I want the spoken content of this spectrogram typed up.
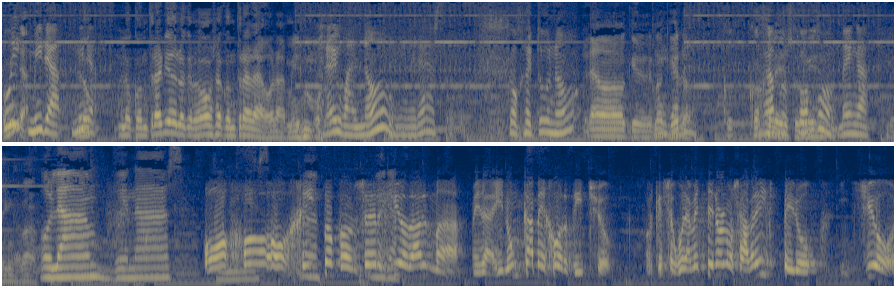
Uy, mira, lo- mira. Lo, contrario de lo que nos vamos a encontrar ahora mismo. No, igual no, ya verás. Coge tú, ¿no? No, que no Mira, quiero. Venga, pues tú cojo, mismo. venga. Venga, va. Hola, buenas. Ojo, ojito Ah, con Sergio mira. Dalma. Mira, y nunca mejor dicho, porque seguramente no lo sabréis, pero yo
